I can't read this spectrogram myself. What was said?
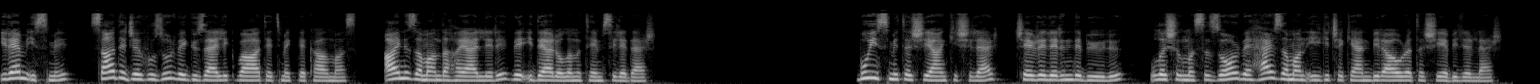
İrem ismi, sadece huzur ve güzellik vaat etmekle kalmaz, aynı zamanda hayalleri ve ideal olanı temsil eder. Bu ismi taşıyan kişiler, çevrelerinde büyülü, ulaşılması zor ve her zaman ilgi çeken bir aura taşıyabilirler.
